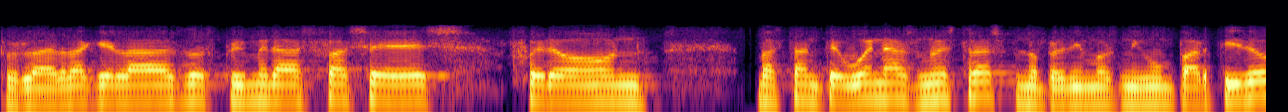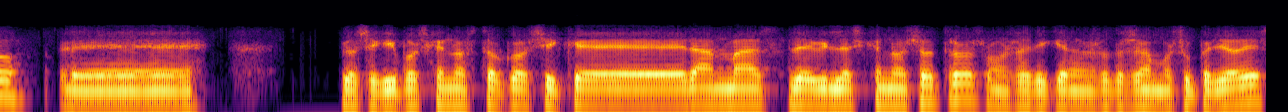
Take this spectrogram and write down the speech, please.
Pues la verdad que las dos primeras fases fueron bastante buenas nuestras, no perdimos ningún partido. Eh, los equipos que nos tocó sí que eran más débiles que nosotros, vamos a decir que nosotros éramos superiores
